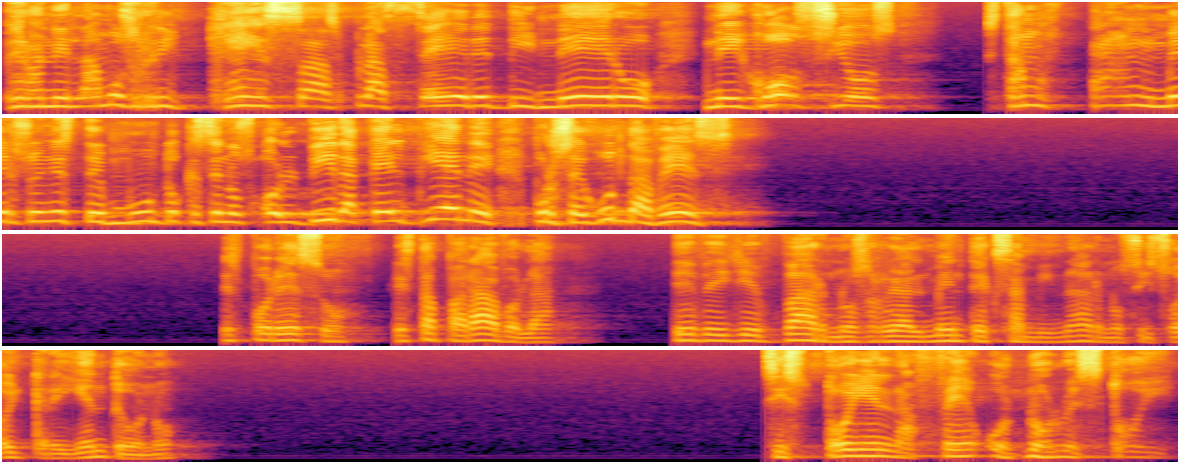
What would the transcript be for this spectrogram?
Pero anhelamos riquezas, placeres, dinero, negocios. Estamos tan inmersos en este mundo que se nos olvida que Él viene por segunda vez. Es por eso que esta parábola debe llevarnos realmente a examinarnos si soy creyente o no si estoy en la fe o no lo estoy.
